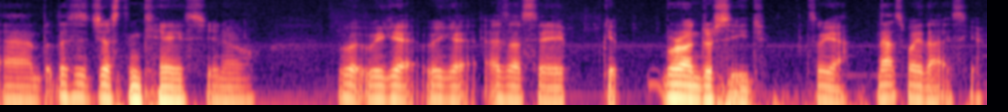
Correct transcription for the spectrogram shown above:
Um, but this is just in case, you know, we, we, get we get as I say, get we're under siege. So yeah, that's why that is here.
